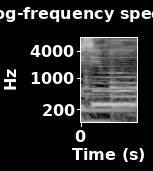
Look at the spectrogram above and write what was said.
крізь імлу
